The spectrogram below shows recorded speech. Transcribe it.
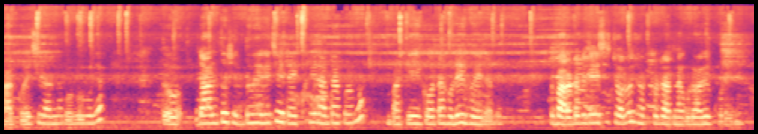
বার করেছি রান্না করব বলে। তো ডাল তো সেদ্ধ হয়ে গেছে, এটা এক্ষুনি রান্না করব, বাকি এই কটা হলেই হয়ে যাবে। তো বারোটা বেজে গেছে, চলো ঝটপট রান্নাগুলো আগে করে নিই।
